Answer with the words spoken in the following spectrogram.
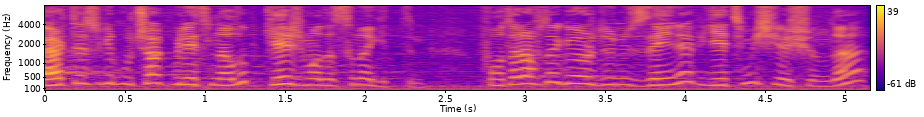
Ertesi gün uçak biletini alıp Kecm Adası'na gittim. Fotoğrafta gördüğünüz Zeynep 70 yaşında,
